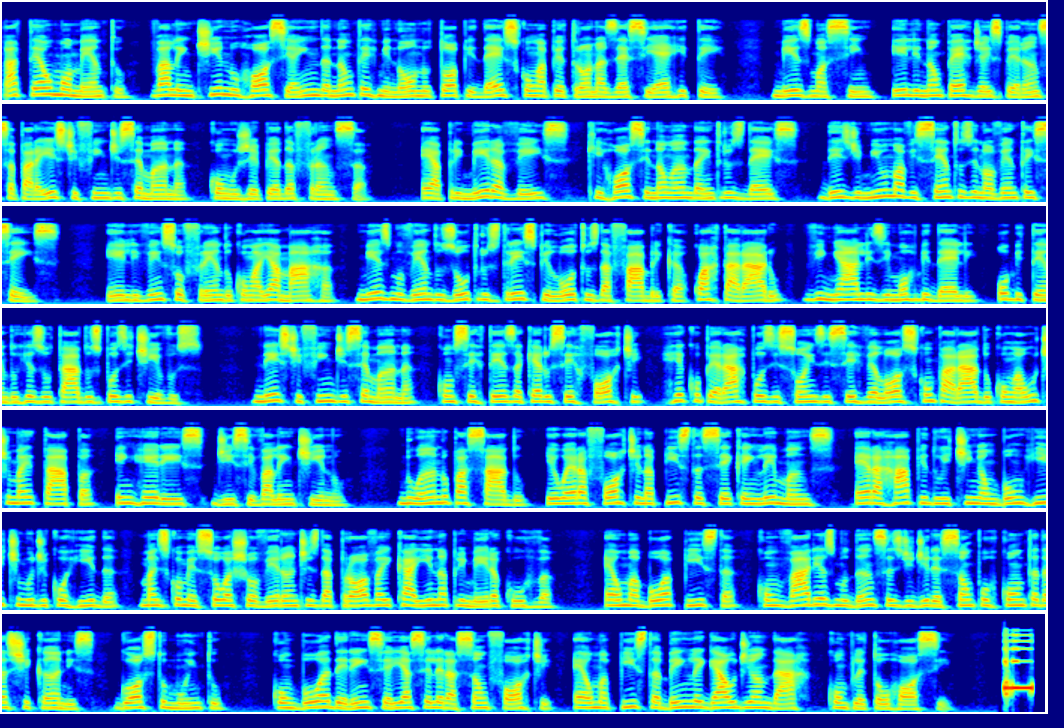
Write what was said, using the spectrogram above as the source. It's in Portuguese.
Até o momento, Valentino Rossi ainda não terminou no top 10 com a Petronas SRT. Mesmo assim, ele não perde a esperança para este fim de semana, com o GP da França. É a primeira vez que Rossi não anda entre os 10, desde 1996. Ele vem sofrendo com a Yamaha, mesmo vendo os outros três pilotos da fábrica, Quartararo, Vinhales e Morbidelli, obtendo resultados positivos. Neste fim de semana, com certeza quero ser forte, recuperar posições e ser veloz comparado com a última etapa, em Jerez, disse Valentino. No ano passado, eu era forte na pista seca em Le Mans, era rápido e tinha um bom ritmo de corrida, mas começou a chover antes da prova e caí na primeira curva. É uma boa pista, com várias mudanças de direção por conta das chicanes, gosto muito. Com boa aderência e aceleração forte, é uma pista bem legal de andar, completou Rossi.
